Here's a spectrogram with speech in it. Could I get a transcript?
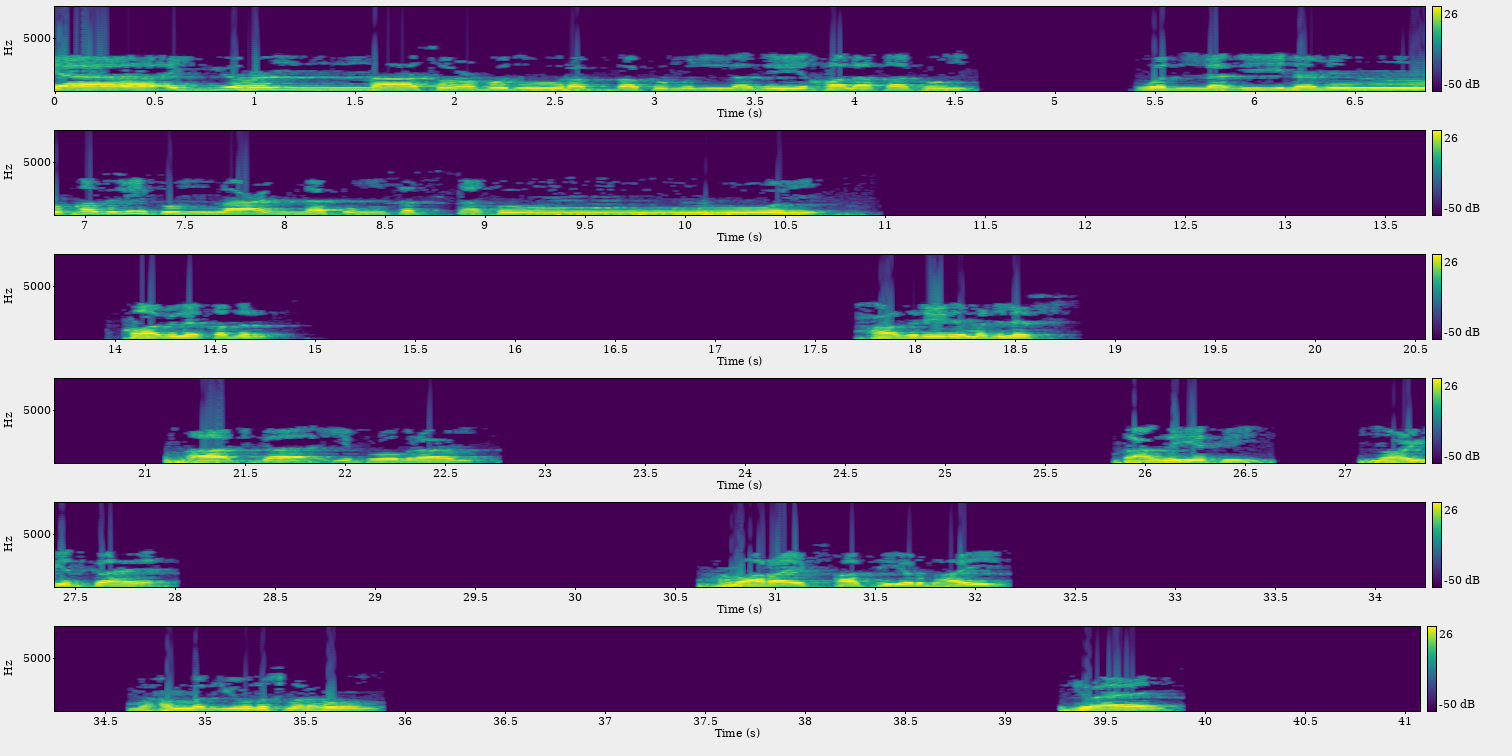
يا أيها الناس اعبدوا ربكم الذي خلقكم والذين من قبلكم لعلكم تتقون. قابل قدر. حاضرین مجلس، آج کا یہ پروگرام تعزیتی نوعیت کا ہے۔ ہمارا ایک ساتھی اور بھائی، محمد یونس مرحوم جو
